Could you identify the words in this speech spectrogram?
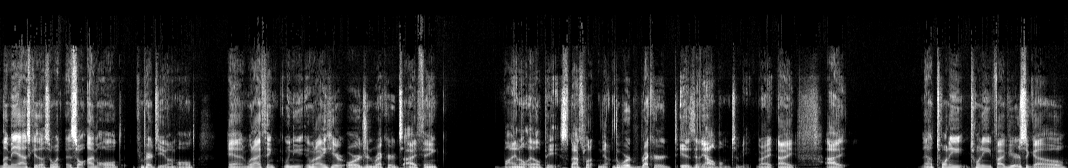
let me ask you though. So when so I'm old compared to you, I'm old. And when I think when you when I hear Origin Records, I think vinyl LPs. That's what you know, the word record is an Yeah. album to me, right? I I now 20 25 years ago,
